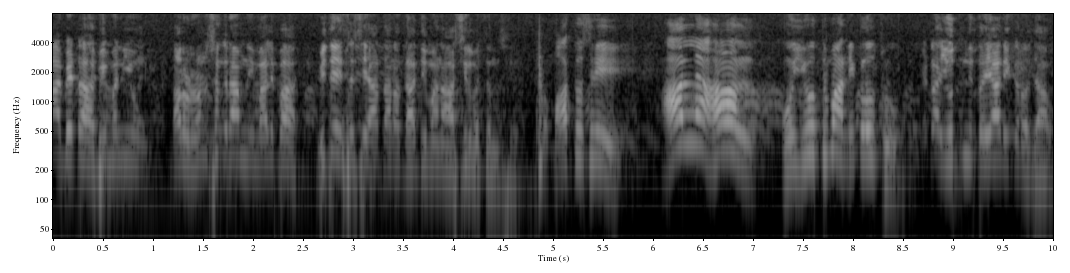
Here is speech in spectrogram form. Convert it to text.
આ બેટા અભિમન્યુ તારો રણસંગ્રામની માલિપા વિજય થશે આ તારા દાદીમાના આશીર્વચન છે. માતુશ્રી હાલ ને હાલ હું યુદ્ધમાં નીકળું છું. બેટા યુદ્ધની તૈયારી કરો જાઓ.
